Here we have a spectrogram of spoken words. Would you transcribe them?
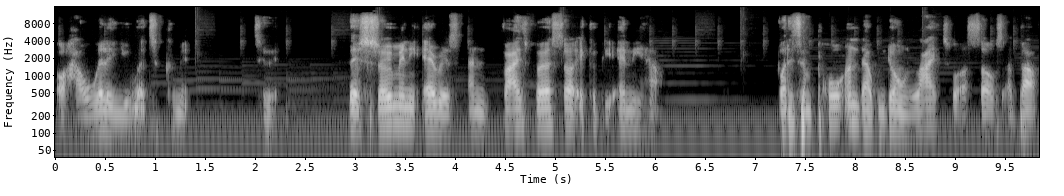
or how willing you were to commit to it. There's so many areas, and vice versa, it could be anyhow. But it's important that we don't lie to ourselves about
